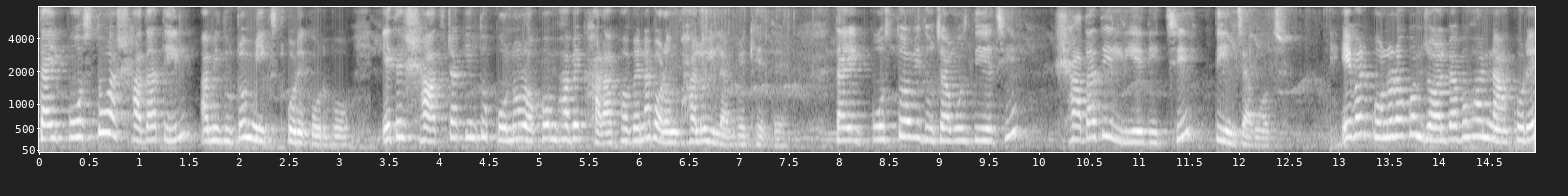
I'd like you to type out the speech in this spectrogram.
তাই পোস্ত আর সাদা তিল আমি দুটো মিক্সড করে করব। এতে স্বাদটা কিন্তু কোনো রকমভাবে খারাপ হবে না, বরং ভালোই লাগবে খেতে। তাই পোস্ত আমি দু চামচ দিয়েছি, সাদা তিল দিয়ে দিচ্ছি তিন চামচ। এবার কোনো রকম জল ব্যবহার না করে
